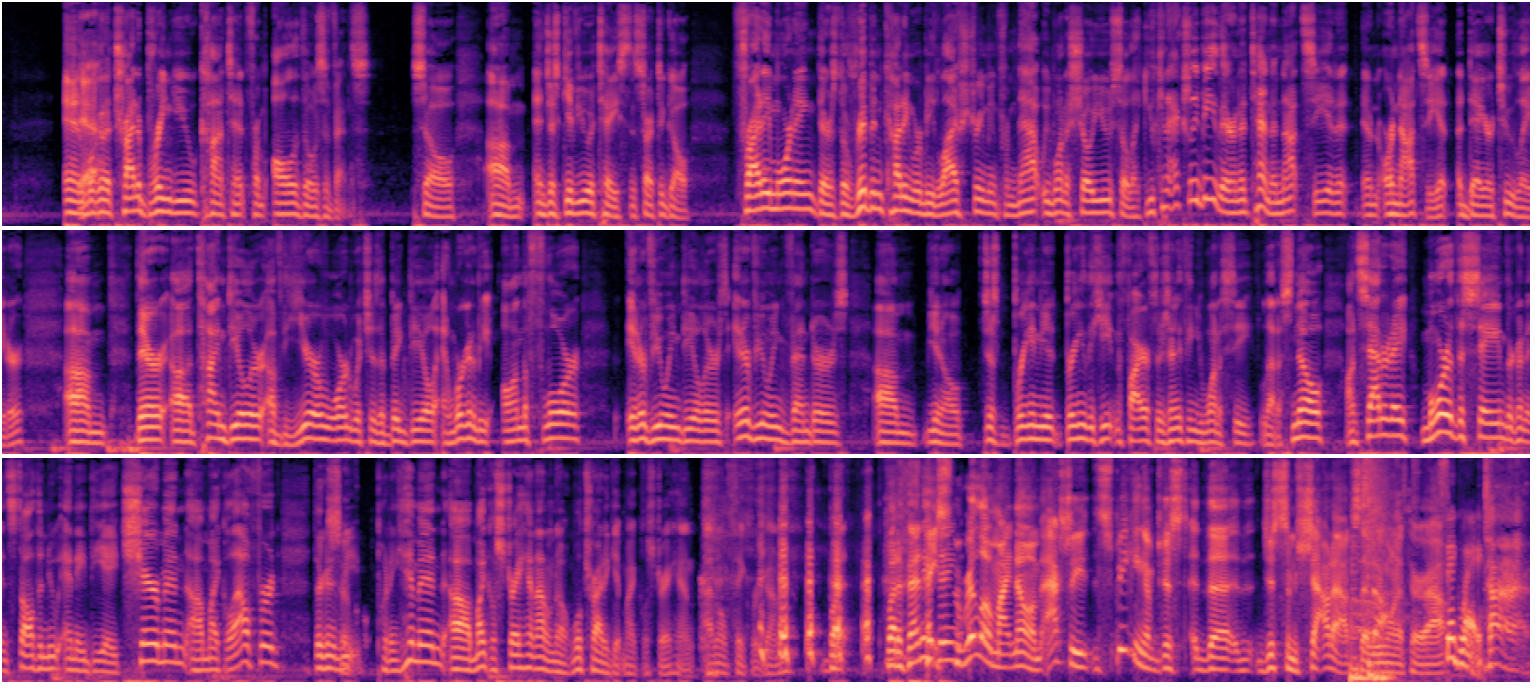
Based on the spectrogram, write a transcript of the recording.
and yeah. we're going to try to bring you content from all of those events. So, um, and just give you a taste and start to go. Friday morning, there's the ribbon cutting. We'll be live streaming from that. We want to show you so like you can actually be there and attend and not see it and, or not see it a day or two later. Um, their uh, Time Dealer of the Year award, which is a big deal, and we're going to be on the floor interviewing dealers, interviewing vendors, um, you know, just bringing you bringing the heat and the fire. If there's anything you want to see, let us know. On Saturday, more of the same. They're going to install the new NADA chairman, uh, Michael Alford. They're going to so be cool. putting him in. Uh, Michael Strahan. I don't know. We'll try to get Michael Strahan. I don't think we're gonna. but but if anything, hey, Cirillo might know him. Actually, speaking of just the just some shout outs that we want to throw out. Segue time.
